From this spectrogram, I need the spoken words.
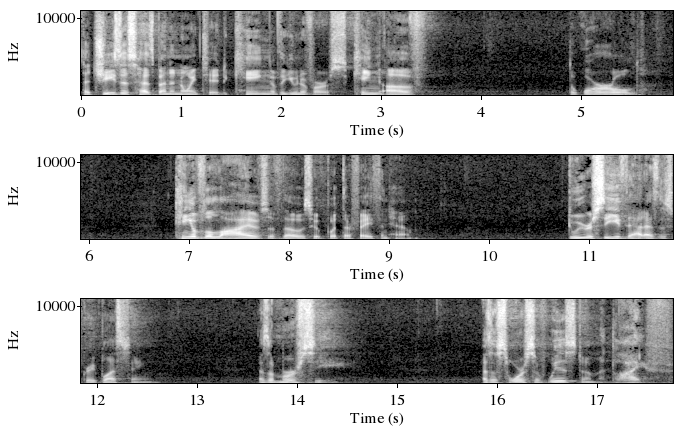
that Jesus has been anointed King of the universe, King of the world, King of the lives of those who put their faith in Him? Do we receive that as this great blessing, as a mercy, as a source of wisdom and life?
